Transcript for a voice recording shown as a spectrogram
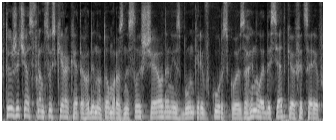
В той же час французькі ракети годину тому рознесли ще один із бункерів в Курську. Загинули десятки офіцерів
